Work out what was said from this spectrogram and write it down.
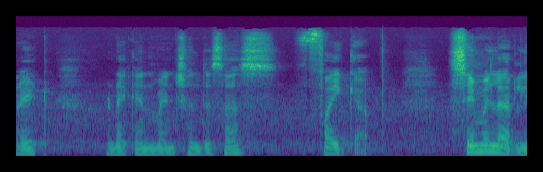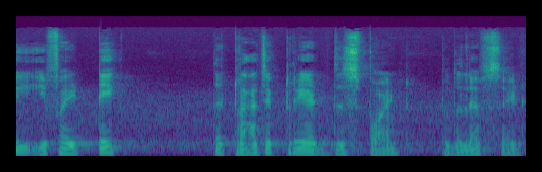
right? And I can mention this as phi cap. Similarly if I take the trajectory at this point to the left side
